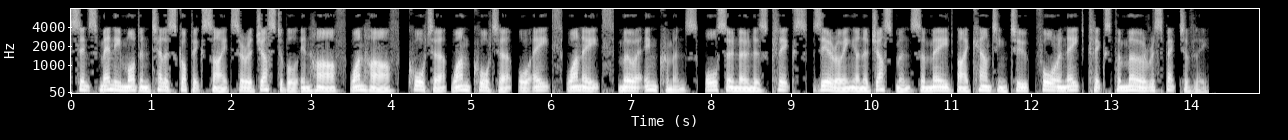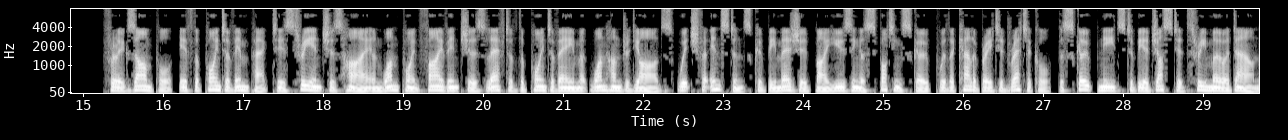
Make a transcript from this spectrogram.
Since many modern telescopic sights are adjustable in half, one half, quarter, one quarter, or eighth, one eighth MOA increments, also known as clicks, zeroing and adjustments are made by counting 2, 4 and 8 clicks per MOA respectively. For example, if the point of impact is 3 inches high and 1.5 inches left of the point of aim at 100 yards which for instance could be measured by using a spotting scope with a calibrated reticle, the scope needs to be adjusted 3 MOA down,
